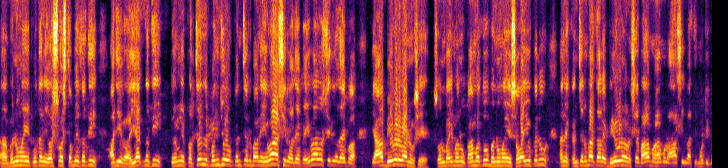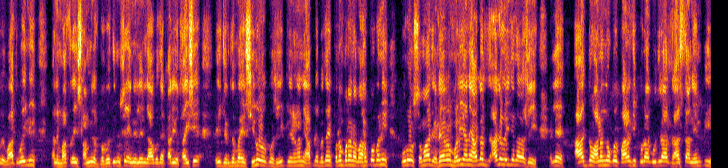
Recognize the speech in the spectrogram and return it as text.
અ, બનુમાં એ પોતાની અસ્વસ્થ તબિયત હતી. આજે હયાત નથી. તો એમને પ્રચંડ પંજો કંચનબાને એવા આશીર્વાદ આપ્યા એવા આશીર્વાદ આપ્યા કે આ બેવડવાનું છે. સોનબાઈમાંનું કામ હતું બનુમાં એ સવાયું કર્યું અને કંચનબા તારે બેવડવાનું સાહેબ આ મહામૂલો આશીર્વાદથી મોટી કોઈ વાત હોય નહીં. અને માત્ર એ સ્વામિનાથ ભગવતીનું છે એને લઈને આ બધા કાર્યો થાય છે. એ જગદંબાએ શીલો રોપ્યો છે. એ પ્રેરણાને આપણે બધા પરંપરાના વાહકો બની. પૂરો સમાજ અઢારો મળી અને આગળ આગળ લઈ જનારા છે. એટલે આજનો આનંદનો કોઈ પાર નથી પૂરા ગુજરાત રાજસ્થાન એમપી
